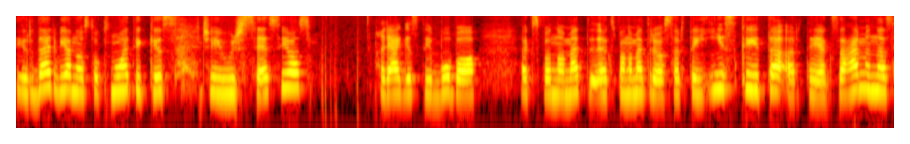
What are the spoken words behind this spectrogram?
ir dar vienas toks nuotykis, čia jau iš sesijos, regis tai buvo eksponometrijos, ar tai įskaita, ar tai egzaminas,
